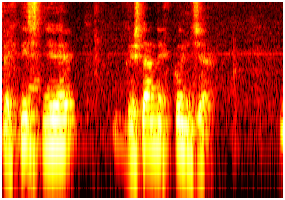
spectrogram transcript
Technicznie określanych kundziach. To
